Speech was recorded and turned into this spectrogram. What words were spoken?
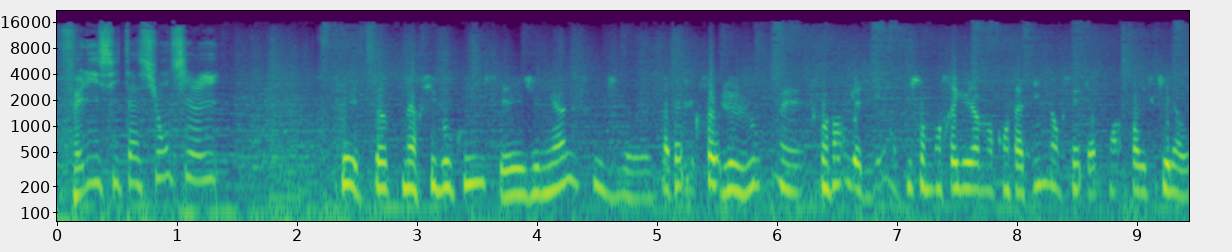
Félicitations Thierry. C'est top, merci beaucoup, c'est génial. Je- Ça fait fois que je joue, mais je suis content de gagner. En plus, on monte régulièrement Contatine, donc c'est top. On va faire les skis là-haut.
